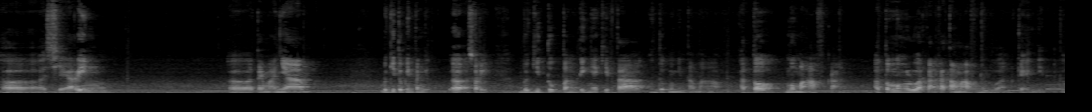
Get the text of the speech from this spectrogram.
uh, sharing uh, temanya begitu penting uh, sorry begitu pentingnya kita untuk meminta maaf atau memaafkan atau mengeluarkan kata maaf duluan kayak gitu.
